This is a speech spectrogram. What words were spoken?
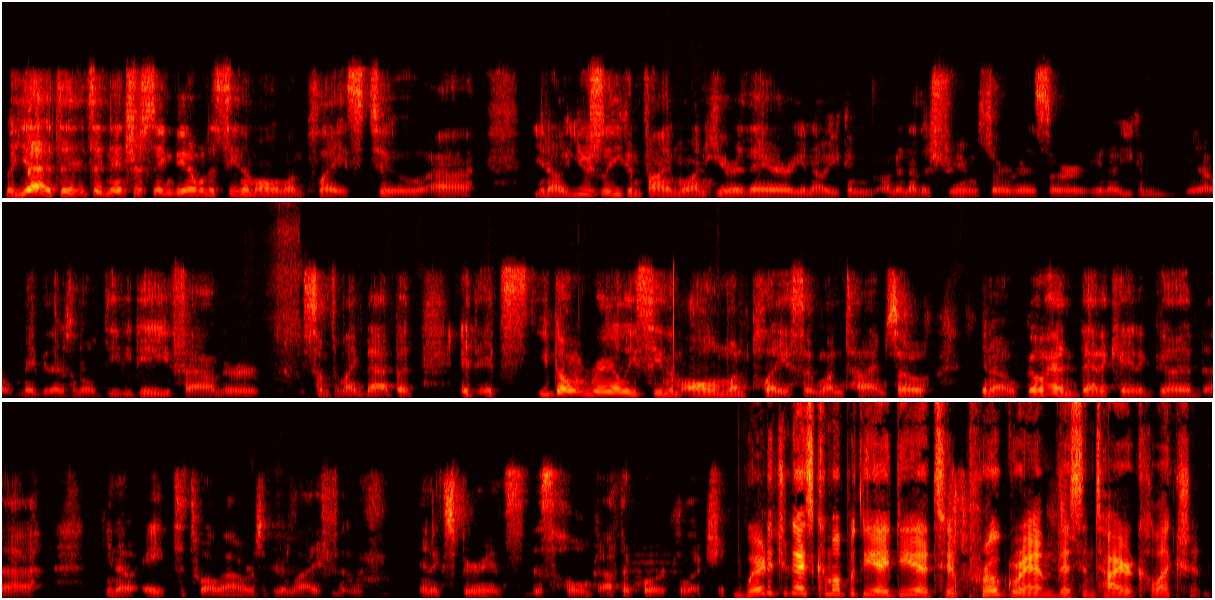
but yeah, it's a, it's an interesting being able to see them all in one place too. Uh, you know, usually you can find one here or there. You know, you can on another streaming service, or you know, you can you know maybe there's an old DVD you found or something like that. But it, it's you don't rarely see them all in one place at one time. So you know, go ahead and dedicate a good uh, you know eight to twelve hours of your life and and experience this whole gothic horror collection. Where did you guys come up with the idea to program this entire collection?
